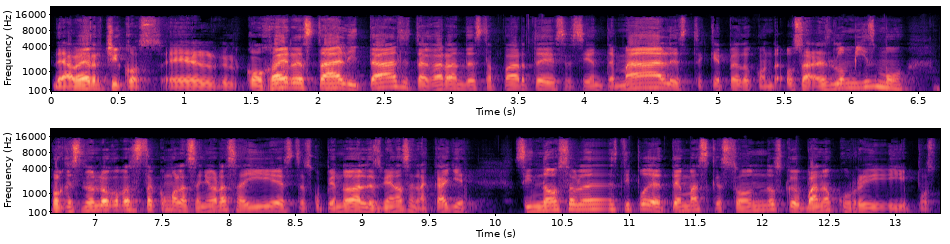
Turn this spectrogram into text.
de a ver, chicos, el, el coger es tal y tal, si te agarran de esta parte se siente mal, este, qué pedo con... O sea, es lo mismo, porque si no luego vas a estar como las señoras ahí, este, escupiendo a lesbianas en la calle. Si no se habla de este tipo de temas que son los que van a ocurrir y, pues,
